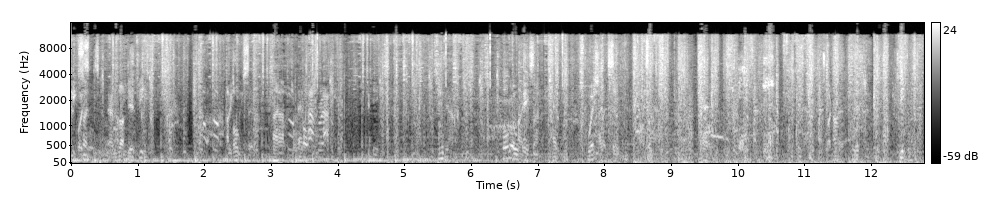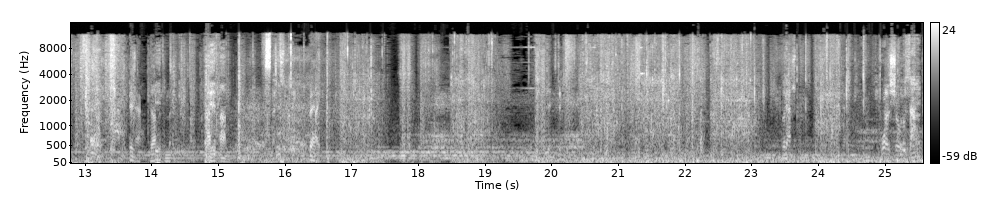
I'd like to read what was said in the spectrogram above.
Any questions? And love it. I always said, I have to have Oro face on it. Wish I'd say. Is that done? I am. Right. What shows up?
